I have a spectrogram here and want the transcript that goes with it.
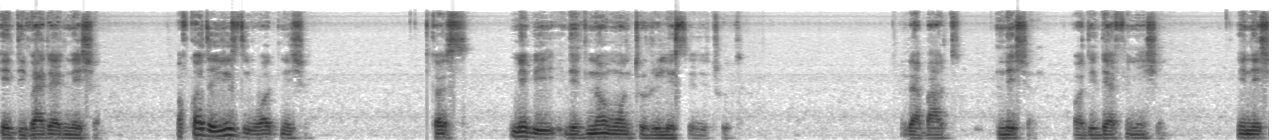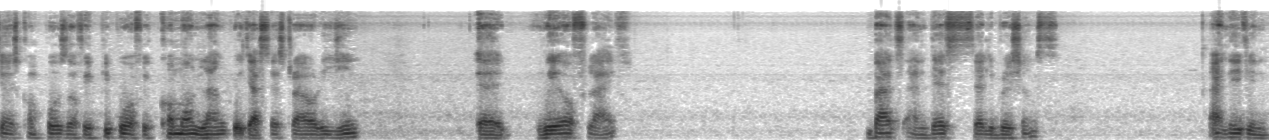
a divided nation. Of course, they used the word nation because maybe they did not want to really say the truth about nation or the definition. A nation is composed of a people of a common language, ancestral origin, uh, way of life, birth and death celebrations, and even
